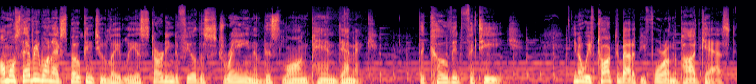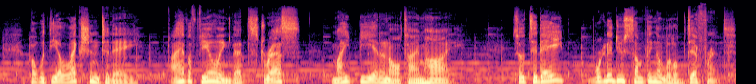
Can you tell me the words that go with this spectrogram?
Almost everyone I've spoken to lately is starting to feel the strain of this long pandemic, the COVID fatigue. You know, we've talked about it before on the podcast, but with the election today, I have a feeling that stress might be at an all time high. So today, we're going to do something a little different.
